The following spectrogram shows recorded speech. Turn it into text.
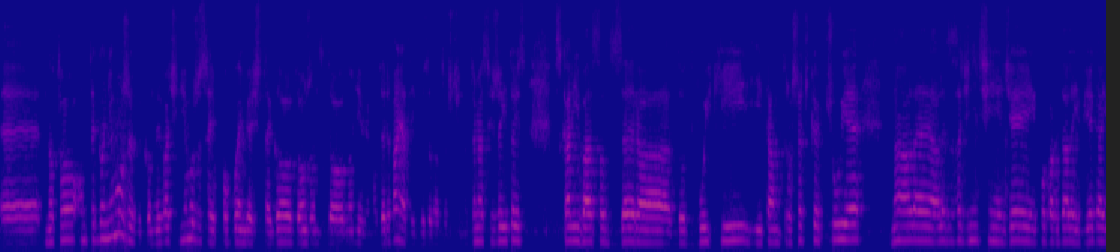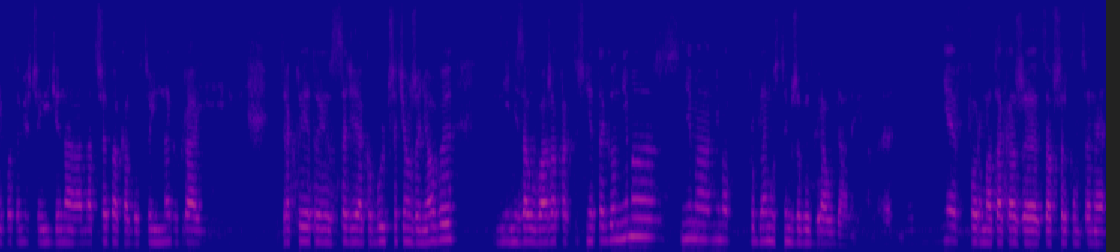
e, no to on tego nie może wykonywać, nie może sobie pogłębiać tego, dążąc do, no nie wiem, oderwania tej guzowatości. Natomiast jeżeli to jest w skali was od zera do dwójki i tam troszeczkę czuje, no ale, ale w zasadzie nic się nie dzieje i chłopak dalej biega i potem jeszcze idzie na, na trzepak albo w co innego gra i traktuje to w zasadzie jako ból przeciążeniowy i nie zauważa praktycznie tego, nie ma, nie ma, nie ma problemu z tym, żeby grał dalej. Ale nie forma taka, że za wszelką cenę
